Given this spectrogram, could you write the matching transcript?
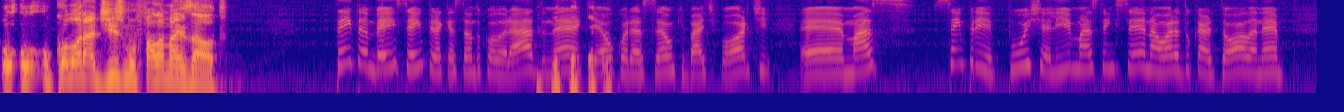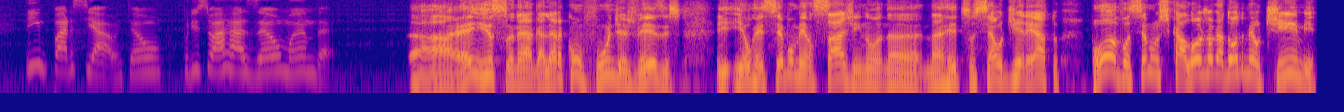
ou o coloradismo fala mais alto? Tem também sempre a questão do Colorado, né? que é o coração que bate forte. É, mas sempre puxa ali, mas tem que ser na hora do cartola, né? Imparcial. Então, por isso a razão manda. Ah, é isso, né? A galera confunde às vezes. E, e eu recebo mensagem no, na, na rede social direto. Pô, você não escalou o jogador do meu time.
